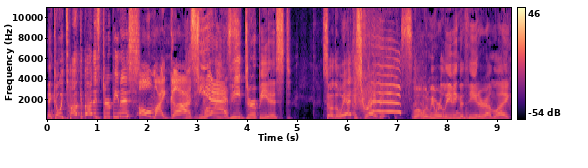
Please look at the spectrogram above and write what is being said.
And can we talk about his derpiness? Oh my god! This is yes. probably the derpiest. So the way I describe it, when we were leaving the theater, I'm like,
